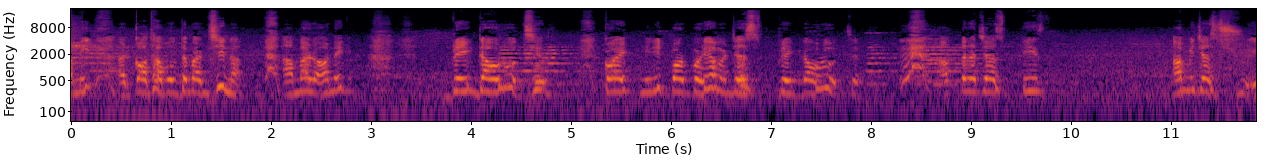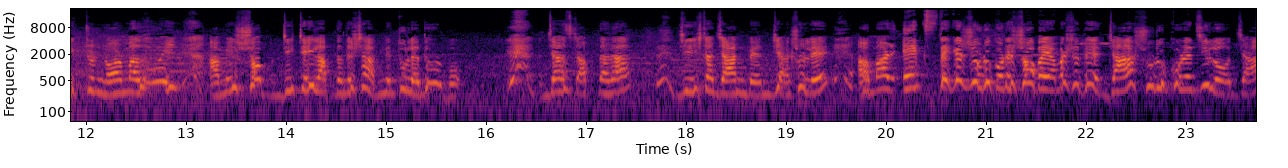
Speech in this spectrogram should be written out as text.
আমি আর কথা বলতে পারছি না। আমার অনেক ব্রেকডাউন হচ্ছে। কয়েক মিনিট পর পরই আমার জাস্ট ব্রেকডাউন হচ্ছে। আপনারা জাস্ট প্লিজ আমি জাস্ট একটু নর্মাল হই, আমি সব ডিটেইল আপনাদের সামনে তুলে ধরবো। জাস্ট আপনারা জিনিসটা জানবেন যে আসলে আমার এক্স থেকে শুরু করে সবাই আমার সাথে যা শুরু করেছিল, যা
